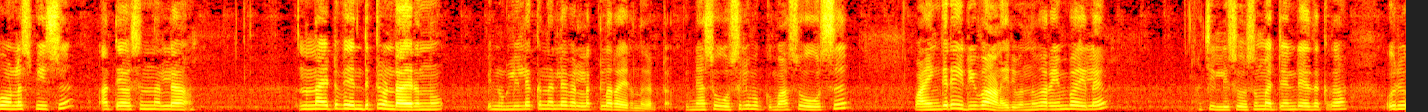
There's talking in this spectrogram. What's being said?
ബോൺലെസ് പീസ് അത്യാവശ്യം നല്ല നന്നായിട്ട് വെന്തിട്ടുണ്ടായിരുന്നു. പിന്നെ ഉള്ളിലൊക്കെ നല്ല വെള്ള കളറായിരുന്നു കേട്ടോ. പിന്നെ ആ സോസിൽ മുക്കുമ്പോൾ ആ സോസ് ഭയങ്കര എരിവാണ്. എരിവെന്ന് പറയുമ്പോൾ അതിൽ ചില്ലി സോസും മറ്റേന്റെ ഇതൊക്കെ ഒരു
